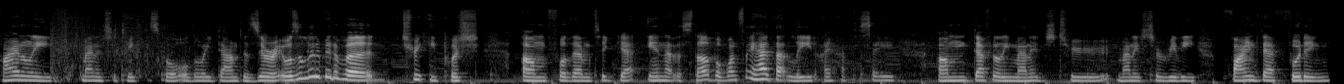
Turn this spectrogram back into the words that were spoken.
finally managed to take the score all the way down to zero. It was a little bit of a tricky push um, for them to get in at the start, but once they had that lead, I have to say, um, definitely managed to manage to really find their footing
